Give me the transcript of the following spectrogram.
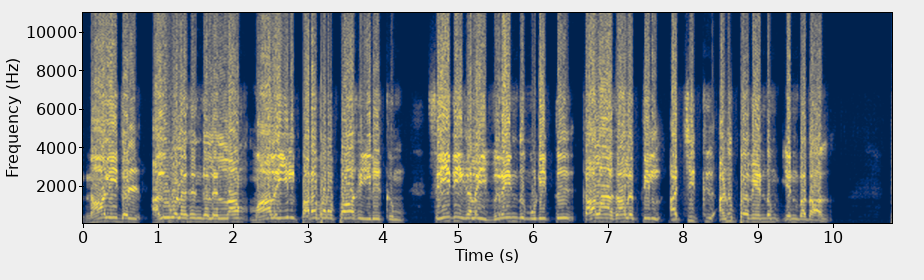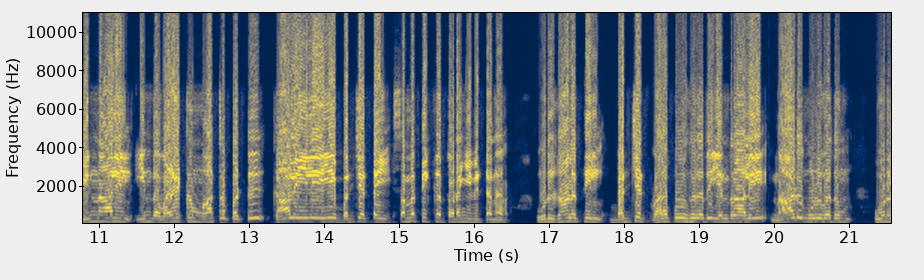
நாளிதழ் அலுவலகங்கள் எல்லாம் மாலையில் பரபரப்பாக இருக்கும். செய்திகளை விரைந்து முடித்து காலாகாலத்தில் அச்சுக்கு அனுப்ப வேண்டும் என்பதால். பின்னாளில் இந்த வழக்கம் மாற்றப்பட்டு காலையிலேயே பட்ஜெட்டை சமர்ப்பிக்க தொடங்கிவிட்டனர். ஒரு காலத்தில் பட்ஜெட் வரப்போகிறது என்றாலே நாடு முழுவதும் ஒரு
